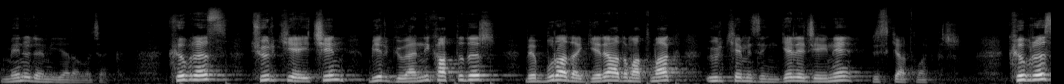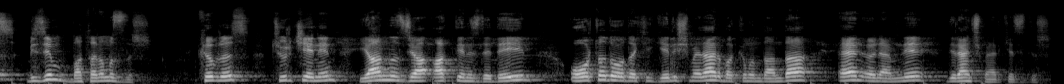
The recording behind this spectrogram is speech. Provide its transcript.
menüde mi yer alacak? Kıbrıs Türkiye için bir güvenlik hattıdır ve burada geri adım atmak ülkemizin geleceğini riske atmaktır. Kıbrıs bizim vatanımızdır. Kıbrıs Türkiye'nin yalnızca Akdeniz'de değil, Orta Doğu'daki gelişmeler bakımından da en önemli direnç merkezidir.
